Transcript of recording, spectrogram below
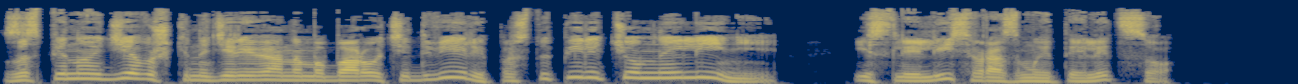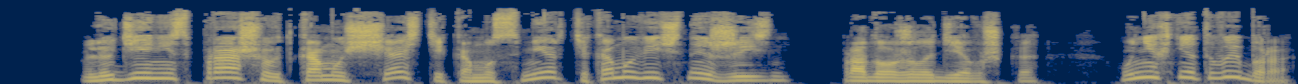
За спиной девушки на деревянном обороте двери проступили темные линии и слились в размытое лицо. «Людей не спрашивают, кому счастье, кому смерть, а кому вечная жизнь», — продолжила девушка. «У них нет выбора.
